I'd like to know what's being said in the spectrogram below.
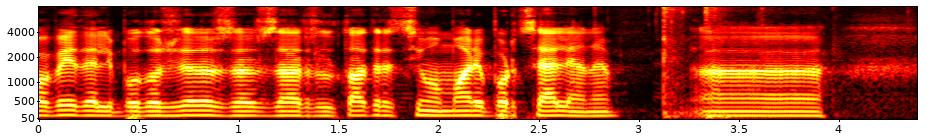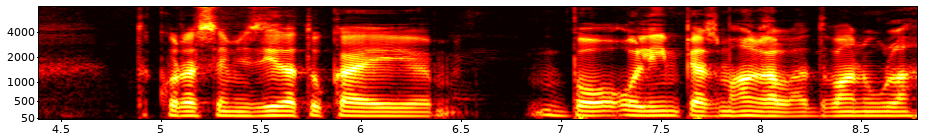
pa vedeli bodo že za, za rezultat, recimo Maribor celjane. Uh, tako da se mi zdi, da tukaj bo Olimpija zmagala 2-0.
